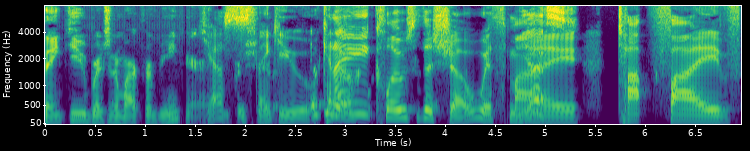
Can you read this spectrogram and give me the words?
thank you, Bridget and Mark, for being here. Yes, thank it. you. Thank Can you. I close the show with my Yes. Top five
